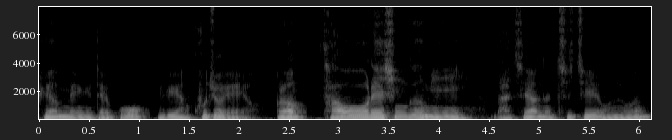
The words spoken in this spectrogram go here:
귀한 명이 되고 유리한 구조예요. 그럼 4월의 신금이 맞이하는 지지의 운은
